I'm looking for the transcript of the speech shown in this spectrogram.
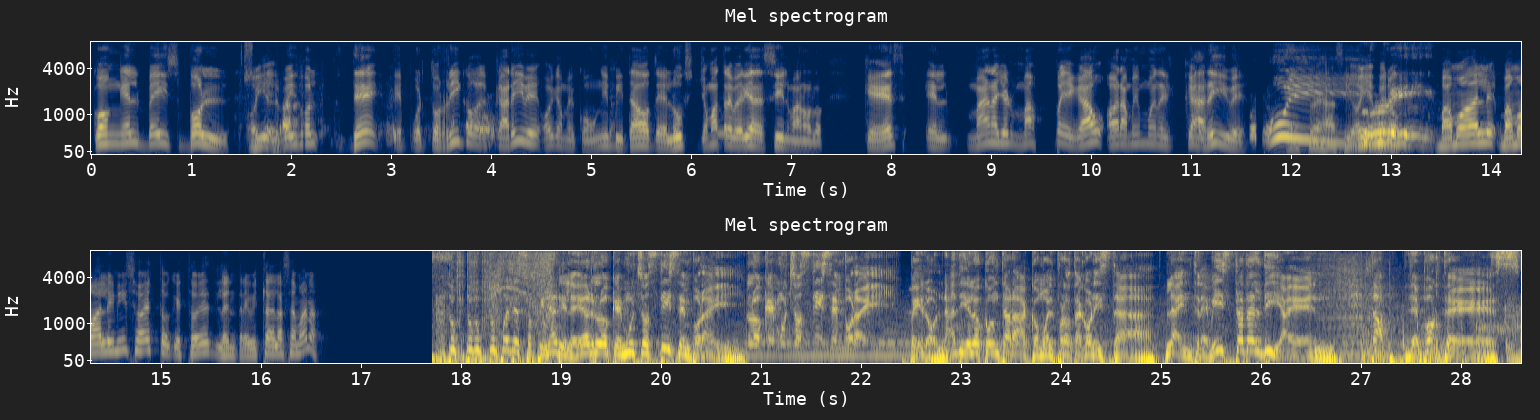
con el béisbol. Oye. el béisbol de eh, Puerto Rico, del Caribe. Óigame, con un invitado de Lux. Yo me atrevería a decir, Manolo, que es el manager más pegado ahora mismo en el Caribe. Uy, Eso es así. Oye, pero Uy. vamos a darle, vamos a darle inicio a esto, que esto es la entrevista de la semana. Tú, puedes opinar y leer lo que muchos dicen por ahí. Lo que muchos dicen por ahí. Pero nadie lo contará como el protagonista. La entrevista del día en Top Deportes.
